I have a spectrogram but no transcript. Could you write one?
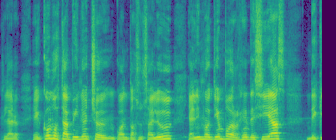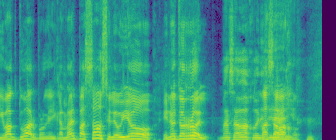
Claro. Eh, ¿Cómo está Pinocho en cuanto a su salud? Y al mismo tiempo recién decías de que va a actuar, porque el carnaval pasado se lo vio en otro rol. Más abajo Más escenario. abajo.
